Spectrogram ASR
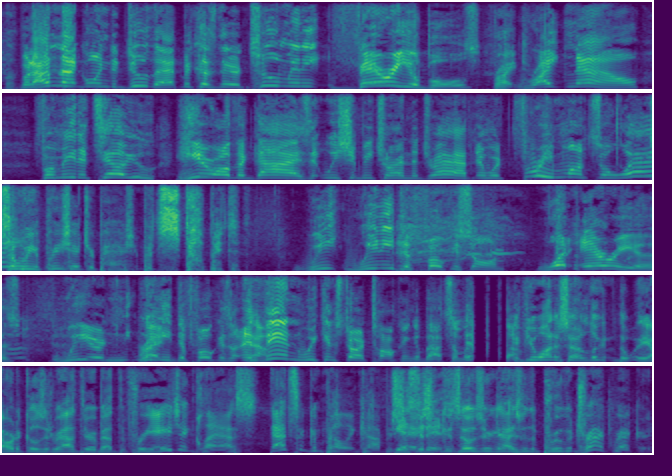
but I'm not going to do that because there are too many variables Right. right now for me to tell you here are the guys that we should be trying to draft, and we're three months away. So we appreciate your passion, but stop it. we we need to focus on what areas we are we Right. need to focus on, and Now- then we can start talking about some of the stuff. If you want to start looking at the, the articles that are out there about the free agent class, that's a compelling conversation because those are guys with a proven track record.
